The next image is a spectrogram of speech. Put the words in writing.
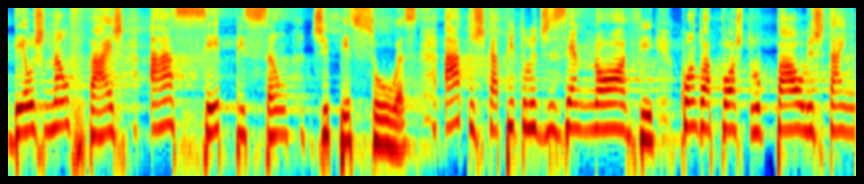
Deus não faz acepção de pessoas. Atos capítulo 19, quando o apóstolo Paulo está em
